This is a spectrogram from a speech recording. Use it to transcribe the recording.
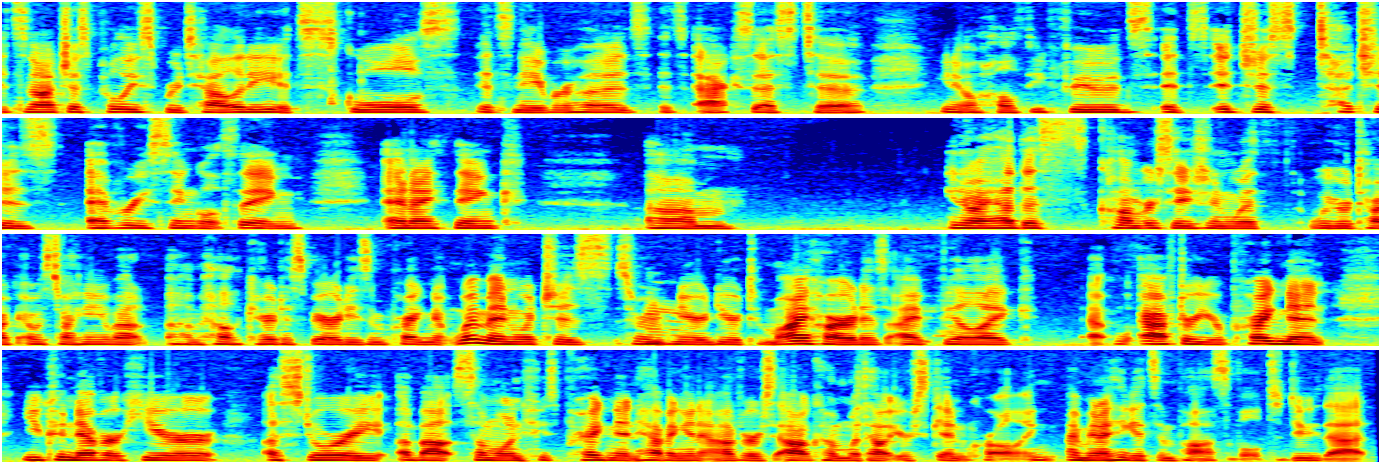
It's not just police brutality. It's schools. It's neighborhoods. It's access to, you know, healthy foods. It's it just touches every single thing. And I think, um, you know, I had this conversation with. We were talking. I was talking about um, healthcare disparities in pregnant women, which is sort of Mhm. near and dear to my heart, as I feel like after you're pregnant, you can never hear a story about someone who's pregnant having an adverse outcome without your skin crawling. I mean, I think it's impossible to do that.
